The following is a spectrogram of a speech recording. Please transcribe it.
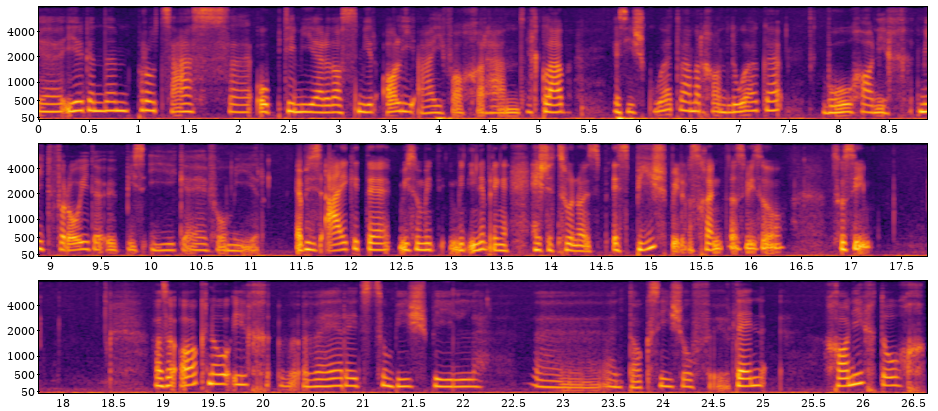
äh, irgendeinen Prozess äh, optimieren dass es wir alle einfacher haben. Ich glaube, es ist gut, wenn man kann schauen kann, wo kann ich mit Freude etwas eingeben von mir. Etwas das eigene wieso mit, mit reinbringen. Hast du dazu noch ein, ein Beispiel? Was könnte das wieso so sein? Also angenommen, ich wäre jetzt zum Beispiel äh, ein Taxichauffeur. Dann kann ich doch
